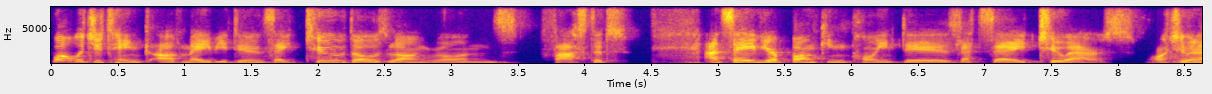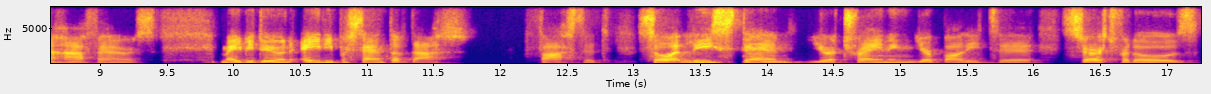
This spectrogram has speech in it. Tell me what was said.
What would you think of maybe doing, say, two of those long runs fasted and say if your bunking point is, let's say, two hours or two and a half hours, maybe doing 80% of that fasted. So at least then you're training your body to search for those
